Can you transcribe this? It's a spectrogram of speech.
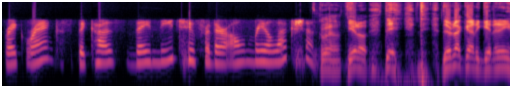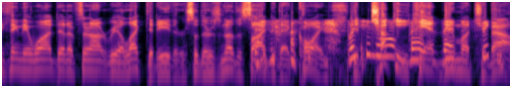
break ranks because they need to for their own reelection. Well, you know, they, they're not going to get anything they want done if they're not reelected either. So there's another side to that coin but that Chucky know, can't do much about.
